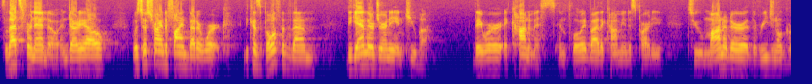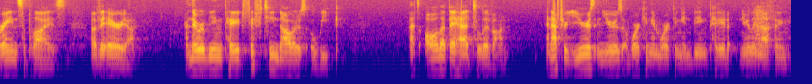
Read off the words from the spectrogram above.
So that's Fernando. And Dariel was just trying to find better work because both of them began their journey in Cuba. They were economists employed by the Communist Party to monitor the regional grain supplies of the area. And they were being paid $15 a week. That's all that they had to live on. And after years and years of working and working and being paid nearly nothing,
